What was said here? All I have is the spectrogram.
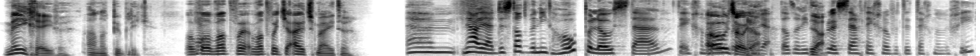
meegeven aan het publiek? Wat, wat, wat, wat wordt je uitsmijter? Ehm, nou ja, dus dat we niet hopeloos staan tegenover. Oh, zo, ja. dat we niet Ja. hopeloos staan tegenover de technologie.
